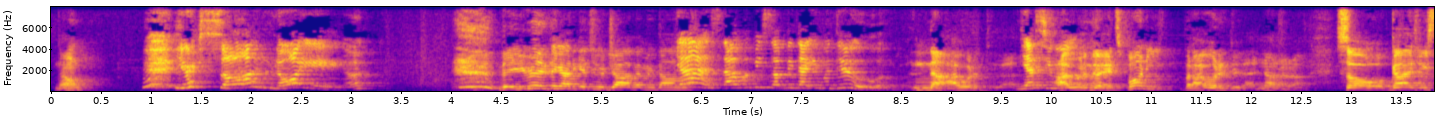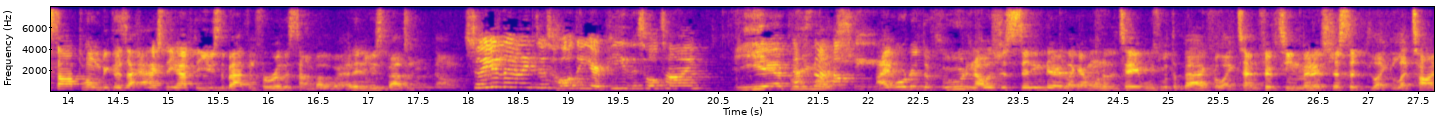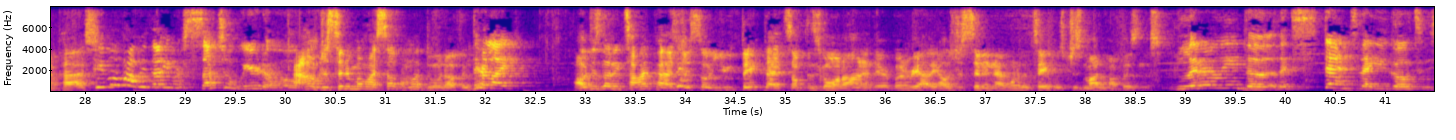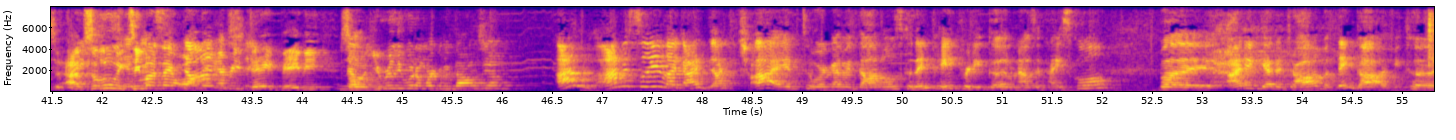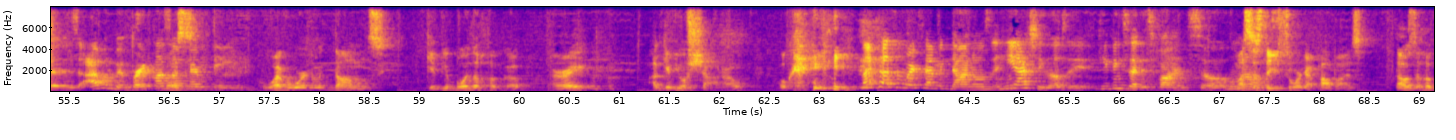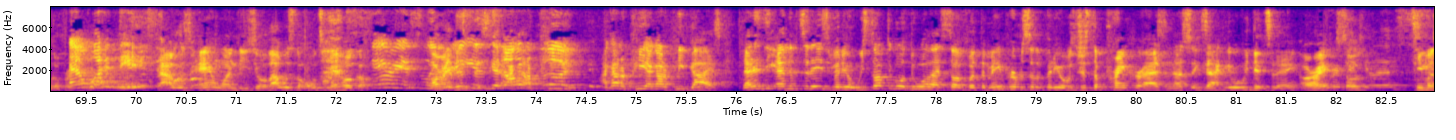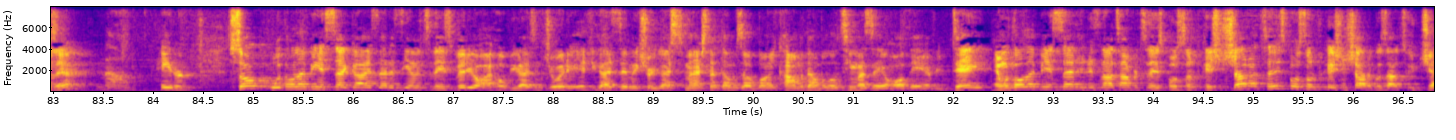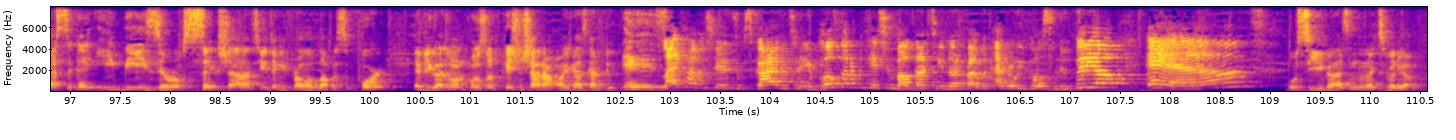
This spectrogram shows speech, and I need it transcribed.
No. you're so annoying. Babe, you really think I'd get you a job at McDonald's? Yes, that would be something that you would do. Nah, I wouldn't do that. Yes, you would. I would. wouldn't do it. It's funny, but I wouldn't do that. No, no, no. So, guys, we stopped home because I actually have to use the bathroom for real this time. By the way, I didn't use the bathroom. So you're literally just holding your pee this whole time? Yeah, pretty That's not much. healthy. I ordered the food and I was just sitting there like at one of the tables with the bag for like 10, 15 minutes just to like let time pass. People probably thought you were such a weirdo. I'm just sitting by myself. I'm not doing nothing. They're like, I was just letting time pass just so you think that something's going on in there, but in reality, I was just sitting at one of the tables just minding my business. literally the, the extent that you go to. So Absolutely. is Team Isaiah all day, every astonishing. day, baby. So you really wouldn't work at McDonald's, yeah? I honestly like I, I tried to work at McDonald's because they paid pretty good when I was in high school, but I didn't get a job. But thank God because I would have been burning myself and everything. Whoever worked at McDonald's, give your boy the hookup, all right? I'll give you a shout out, okay? My cousin works at McDonald's and he actually loves it. He thinks that it's fun. So who My knows? sister used to work at Popeyes. That was the hookup right and. Wendy's. That was and Wendy's, yo. That was the ultimate hookup. Seriously, All right, this is good. I gotta good. pee. I gotta pee. I gotta pee, guys. That is the end of today's video. We still have to go do all that stuff, but the main purpose of the video was just to prank her ass, and that's exactly what we did today. All right. Ridiculous. So, Team Isaiah, No. hater. So, with all that being said, guys, that is the end of today's video. I hope you guys enjoyed it. If you guys did, make sure you guys smash that thumbs up button. Comment down below Team Isaiah all day, every day. And with all that being said, it is now time for today's post notification shout out. Today's post notification shout out goes out to Jessica EB06. Shout out to you. Thank you for all the love and support. If you guys want a post notification shout out, all you guys gotta do is Like, comment, share, and subscribe, and turn your post notification bells on so you're notified whenever we post a new video. And we'll see you guys in the next video.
